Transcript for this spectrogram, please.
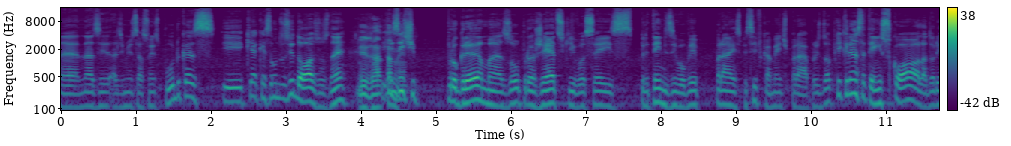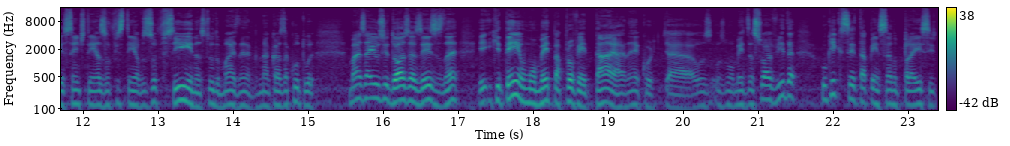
né, nas administrações públicas e que é a questão dos idosos, né? Exatamente. Existe programas ou projetos que vocês pretendem desenvolver para especificamente para os idosos? Porque criança tem escola, adolescente tem as, ofic tem as oficinas, tudo mais, né, na Casa da Cultura. Mas aí os idosos às vezes, né, e, que tem um momento para aproveitar, né, curtir, uh, os, os, momentos da sua vida. O que que você está pensando para esse?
